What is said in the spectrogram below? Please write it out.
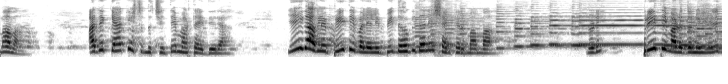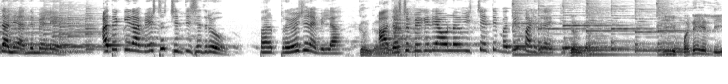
ಮಾಮಾ ಅದಕ್ಕೆ ಯಾಕೆ ಇಷ್ಟೊಂದು ಚಿಂತೆ ಮಾಡ್ತಾ ಇದ್ದೀರಾ? ಈಗಾಗಲೇ ಪ್ರೀತಿ ಬಲೆಯಲ್ಲಿ ಬಿದ್ದು ಹೋಗಿದ್ದಾನೆ ಶಂಕರ್ ಮಾಮ. ನೋಡಿ ಪ್ರೀತಿ ಮಾಡೋದನ್ನು ಹೇಳಿದ್ದಾನೆ ಅಂದಮೇಲೆ ಅದಕ್ಕೆ ನಾವೆಷ್ಟು ಚಿಂತಿಸಿದ್ರು ಪ- ಪ್ರಯೋಜನವಿಲ್ಲ. ಗಂಗಾ. ಆದಷ್ಟು ಬೇಗನೆ ಅವನು ಇಚ್ಛೆಯಂತೆ ಮದುವೆ ಮಾಡಿದ್ರಾಯ್ತು ಗಂಗಾ. ಈ ಮನೆಯಲ್ಲಿ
